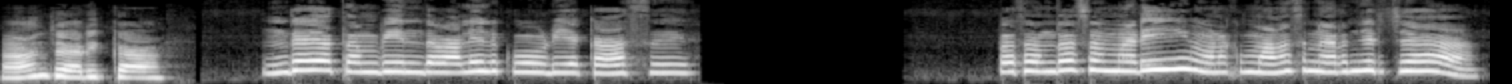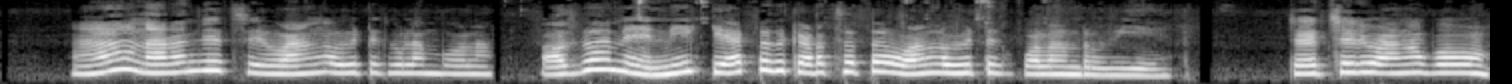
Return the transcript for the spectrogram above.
ஆ சரிக்கா. இந்த தம்பி இந்த வளையலுக்கு உடைய காசு. இப்ப சந்தோஷம் மாதிரி உனக்கு மனசு நிறைஞ்சிருச்சா? ஆ நடந்துச்சு. வாங்க வீட்டுக்குலாம் போகலாம் அதானே நீ கேட்டது கிடச்சப்ப வாங்க வீட்டுக்கு போகலான்றவியே சரி சரி வாங்க போவோம்.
